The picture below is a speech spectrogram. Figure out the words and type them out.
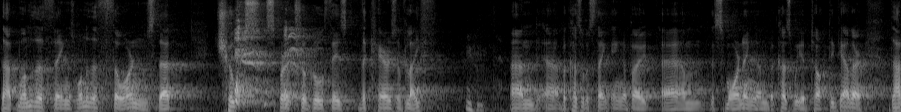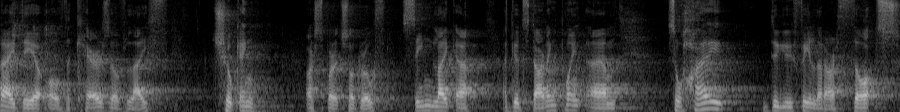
that one of the things, one of the thorns that chokes spiritual growth is the cares of life. Mm-hmm. And uh, because I was thinking about um, this morning, and because we had talked together, that idea of the cares of life choking our spiritual growth seemed like a a good starting point. Um, So, how do you feel that our thoughts,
